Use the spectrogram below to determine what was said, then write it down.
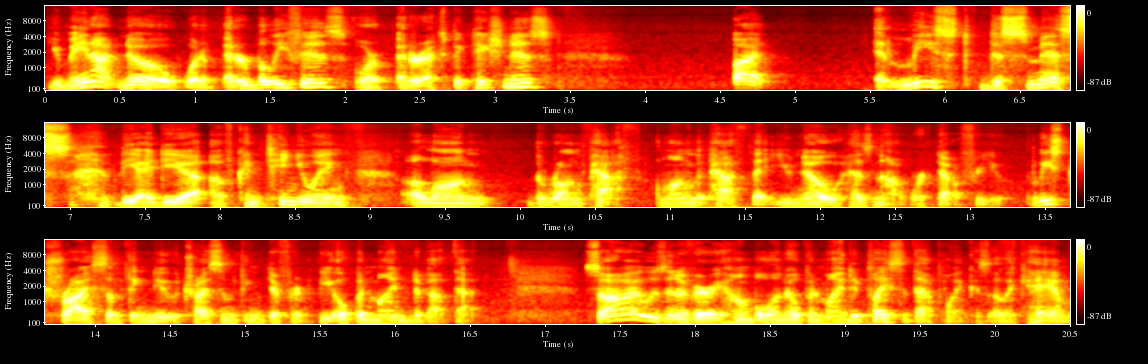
you may not know what a better belief is or a better expectation is, but at least dismiss the idea of continuing along the wrong path, along the path that you know has not worked out for you. At least try something new, try something different, be open minded about that. So I was in a very humble and open-minded place at that point because I was like, hey, I'm,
